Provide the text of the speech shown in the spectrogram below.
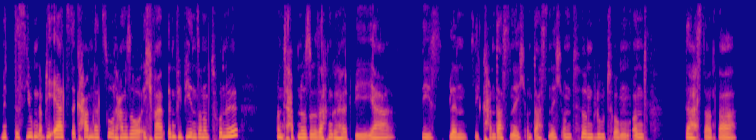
mit das Jugendamt, die Ärzte kamen dazu und haben so, ich war irgendwie wie in so einem Tunnel und habe nur so Sachen gehört wie, ja, sie ist blind, sie kann das nicht und das nicht und Hirnblutung und das da und war,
